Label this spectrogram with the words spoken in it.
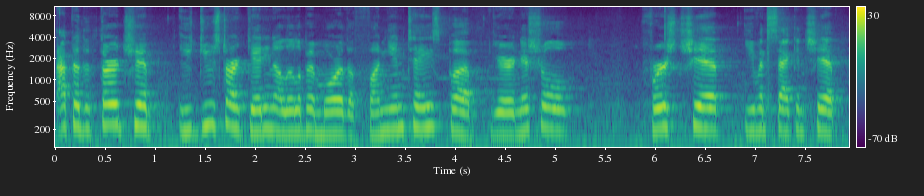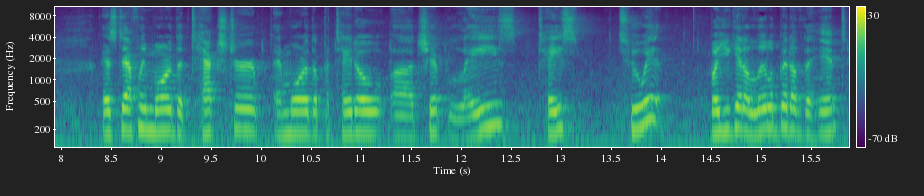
after the third chip you do start getting a little bit more of the Funyun taste, but your initial first chip, even second chip, it's definitely more of the texture and more of the potato uh, chip Lay's taste to it. But you get a little bit of the hint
